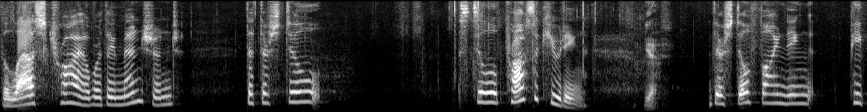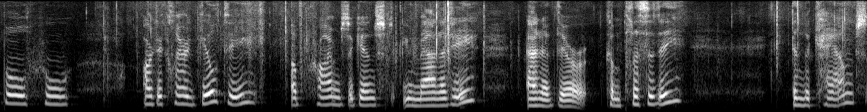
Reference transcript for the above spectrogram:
the last trial where they mentioned that they're still still prosecuting. Yes. They're still finding people who are declared guilty of crimes against humanity and of their complicity in the camps,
